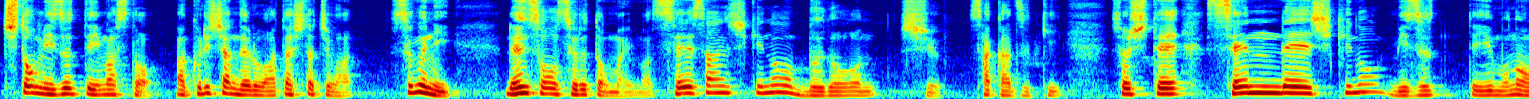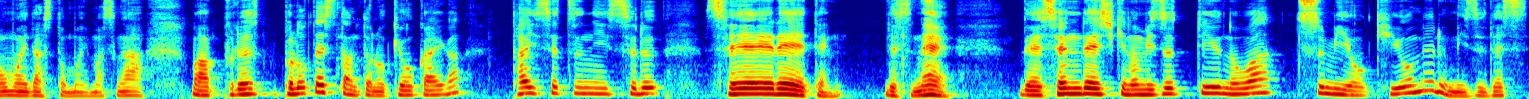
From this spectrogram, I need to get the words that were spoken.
血と水って言いますと、まあ、クリスチャンである私たちはすぐに連想すると思います。生産式のブドウ酒、杯、そして洗礼式の水っていうものを思い出すと思いますが、まあ、プロテスタントの教会が大切にする聖霊点ですね。で洗礼式の水っていうのは罪を清める水です。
